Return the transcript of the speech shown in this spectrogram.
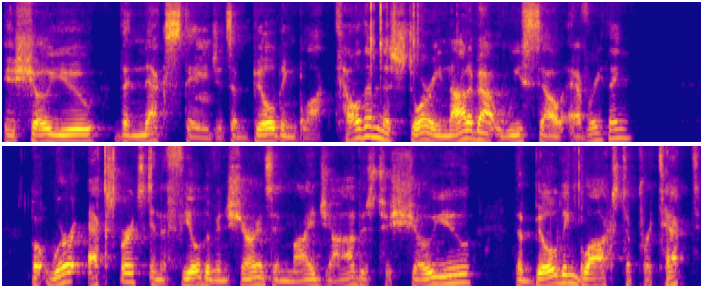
is show you the next stage. It's a building block. Tell them the story, not about we sell everything, but we're experts in the field of insurance. And my job is to show you the building blocks to protect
